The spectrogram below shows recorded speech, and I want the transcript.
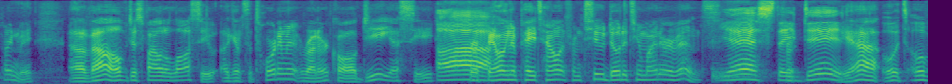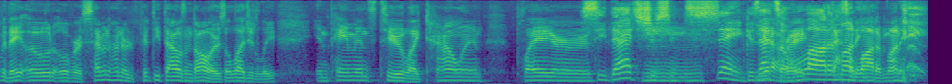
pardon me, uh, Valve just filed a lawsuit against a tournament runner called GESC Ah. for failing to pay talent from two Dota 2 minor events. Yes, they did. Yeah, oh, it's over. They owed over seven hundred fifty thousand dollars allegedly in payments to like talent, players. See, that's just insane because that's Yeah, a lot of money. That's a lot of money.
